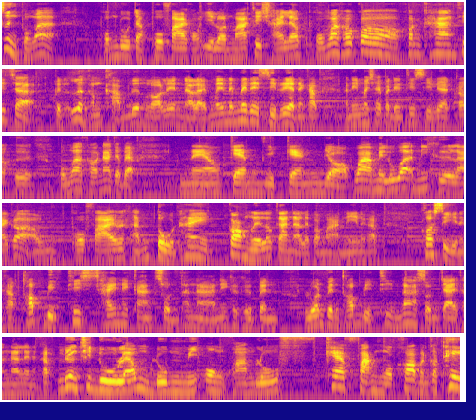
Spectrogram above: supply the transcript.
ซึ่งผมว่าผมดูจากโปรไฟล์ของอีลอนมัสที่ใช้แล้ว ผมว่าเขาก็ค่อนข้างที่จะเป็นเรื่องขำๆเรื่องล้อเล่นอะไร ไม่ได้ไม่ได้ซีเรียสนะครับ อันนี้ไม่ใช่ประเด็นที่ซีเรียสก็คือ ผมว่าเขาน่าจะแบบแนวแกมหยิกแกงหยอกว่าไม่รู้ว่านี่คืออะไรก็เอาโปรไฟล์หันตูดให้กล้องเลยแล้วกันอะไรประมาณนี้นะครับ ข้อ4นะครับท็อปบิกที่ใช้ในการสนทนานี่ก็คือเป็นล้วนเป็นท็อปบิกที่น่าสนใจทั้งนั้นเลยนะครับ เรื่องที่ดูแล้วดูมีองค์ความรู้แค่ฟังหัวข้อมันก็เท่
